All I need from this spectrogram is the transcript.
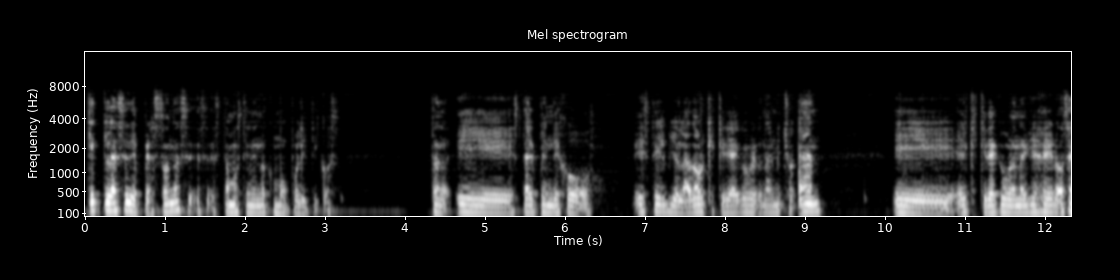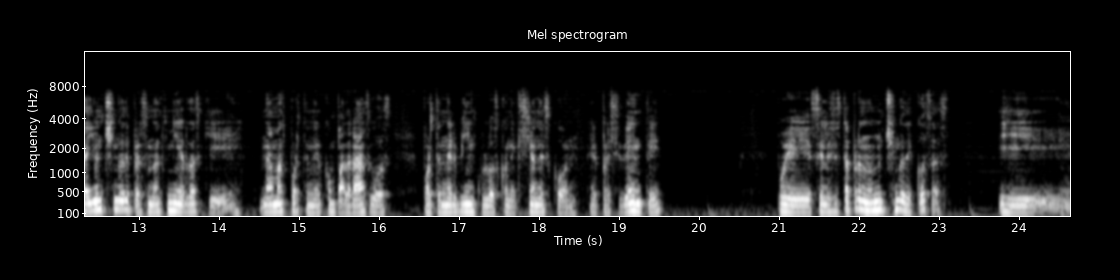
qué clase de personas estamos teniendo como políticos. Eh, está el pendejo, este, el violador que quería gobernar Michoacán, eh, el que quería gobernar Guerrero. O sea, hay un chingo de personas mierdas que nada más por tener compadrazgos, por tener vínculos, conexiones con el presidente, pues se les está perdonando un chingo de cosas. Y,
